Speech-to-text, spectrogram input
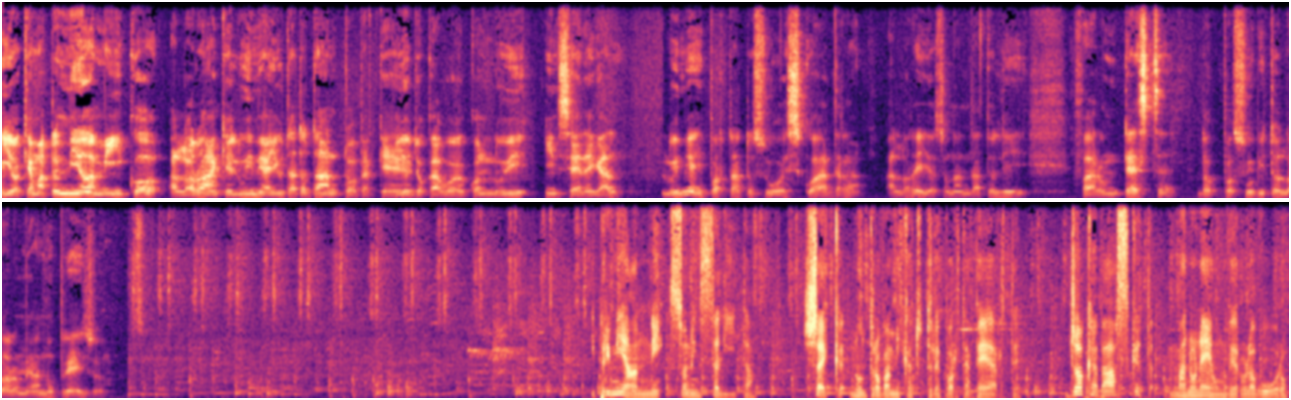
Io ho chiamato il mio amico, allora anche lui mi ha aiutato tanto perché io giocavo con lui in Senegal lui mi ha portato su squadra, allora io sono andato lì a fare un test, dopo subito loro mi hanno preso. I primi anni sono in salita. Sheik non trova mica tutte le porte aperte. Gioca a basket, ma non è un vero lavoro.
